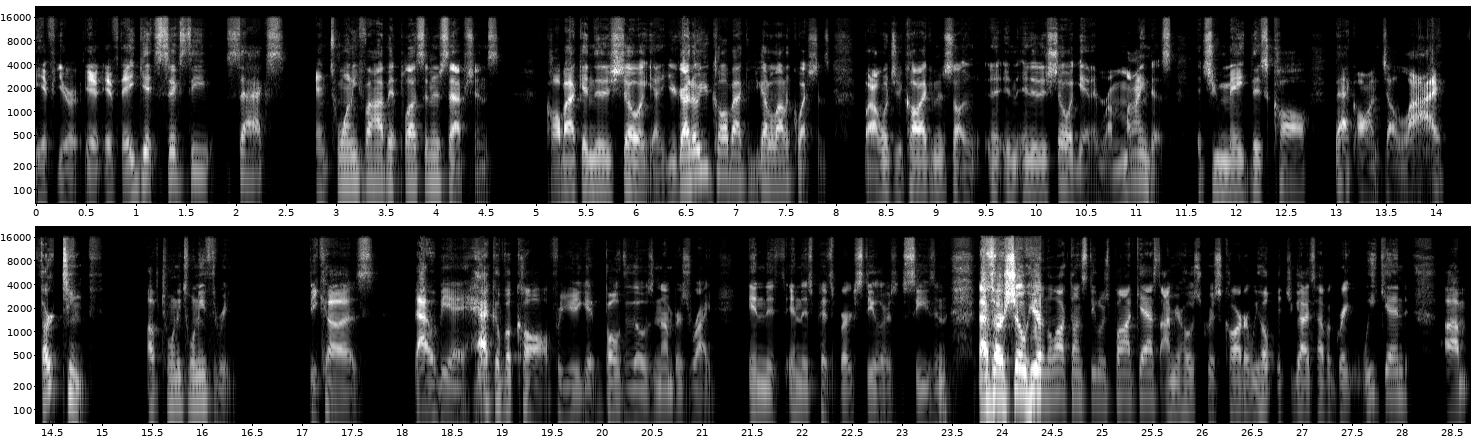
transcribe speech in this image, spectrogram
if you're if they get 60 sacks and 25 plus interceptions, call back into the show again. You got know you call back, you got a lot of questions, but I want you to call back into the in, into the show again and remind us that you made this call back on July 13th of 2023 because that would be a heck of a call for you to get both of those numbers right in this in this Pittsburgh Steelers season. That's our show here on the Locked On Steelers podcast. I'm your host Chris Carter. We hope that you guys have a great weekend. Um,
